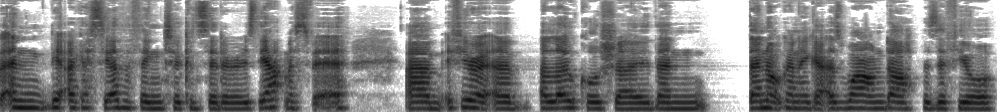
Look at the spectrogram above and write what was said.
and the, I guess the other thing to consider is the atmosphere. Um, if you're at a, a, local show, then they're not going to get as wound up as if you're,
